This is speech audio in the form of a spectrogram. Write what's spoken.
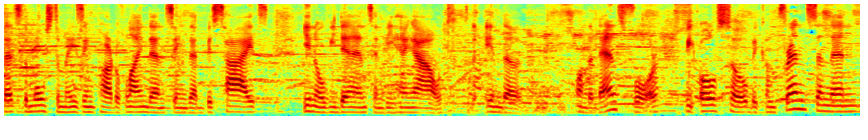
That's the most amazing part of line dancing that besides, you know, we dance and we hang out in the on the dance floor, we also become friends and then,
